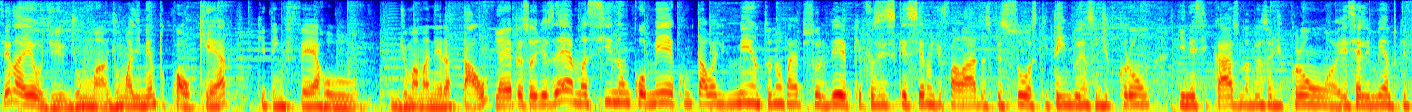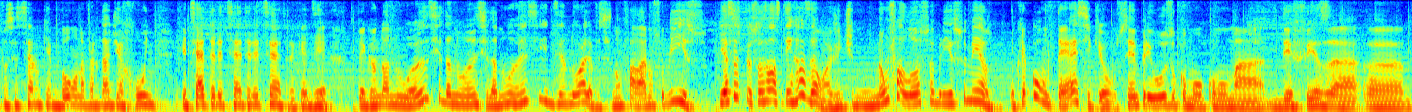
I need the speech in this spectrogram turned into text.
sei lá eu, de, de, uma, de um alimento qualquer que tem ferro de uma maneira tal. E aí a pessoa diz: é, mas se não comer com tal alimento, não vai absorver, porque vocês esqueceram de falar das pessoas que têm doença de Crohn, e nesse caso, na doença de Crohn, esse alimento que vocês disseram que é bom, na verdade é ruim, etc, etc, etc. Quer dizer, pegando a nuance da nuance da nuance e dizendo: olha, vocês não falaram sobre isso. E essas pessoas, elas têm razão, a gente não falou sobre isso mesmo. O que acontece, que eu sempre uso como, como uma defesa uh,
